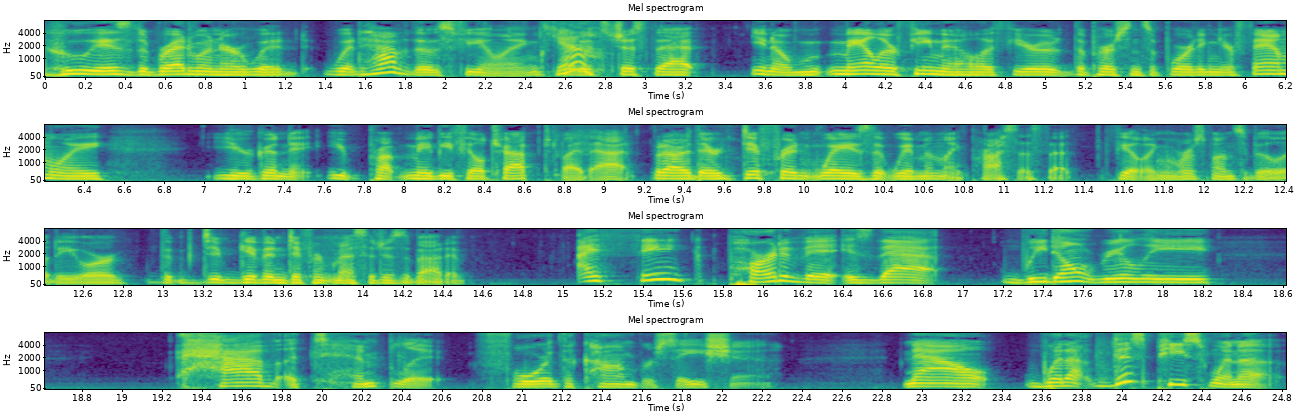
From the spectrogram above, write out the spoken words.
who is the breadwinner would would have those feelings. Yeah. But it's just that you know, male or female, if you're the person supporting your family, you're gonna you pro- maybe feel trapped by that. But are there different ways that women like process that feeling of responsibility, or the, d- given different messages about it? I think part of it is that we don't really have a template for the conversation. Now, when I, this piece went up,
